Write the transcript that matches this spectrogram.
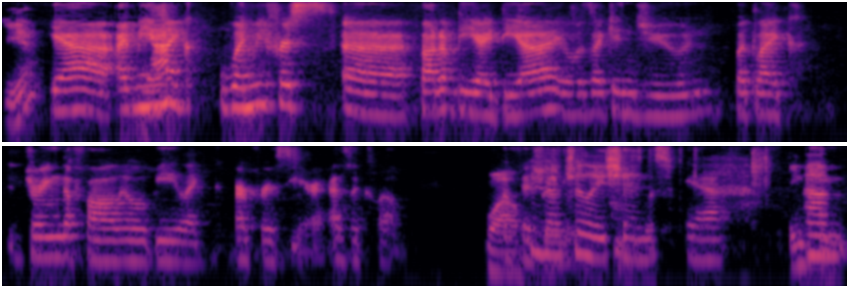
Yeah. Yeah. I mean, yeah. like when we first uh, thought of the idea, it was like in June, but like during the fall, it will be like our first year as a club. Wow. Officially. Congratulations. Yeah. Um,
